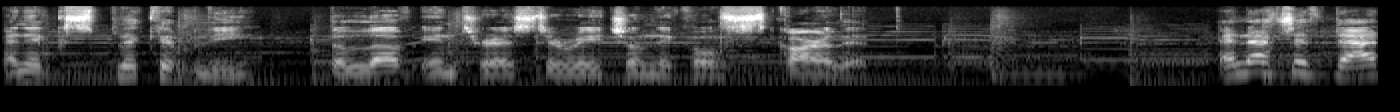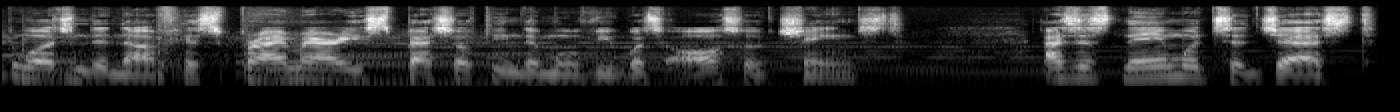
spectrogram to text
and inexplicably, the love interest to Rachel Nichols' Scarlett. And as if that wasn't enough, his primary specialty in the movie was also changed. As his name would suggest,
